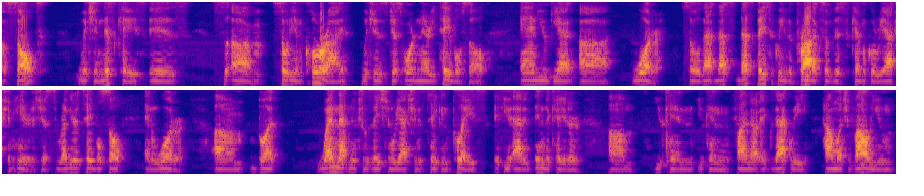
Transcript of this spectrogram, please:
a salt, which in this case is um, sodium chloride, which is just ordinary table salt, and you get uh, water. So that, that's, that's basically the products of this chemical reaction here. It's just regular table salt and water. Um, but when that neutralization reaction is taking place, if you add an indicator, um, you can you can find out exactly how much volume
